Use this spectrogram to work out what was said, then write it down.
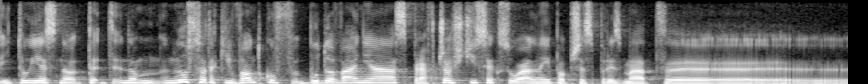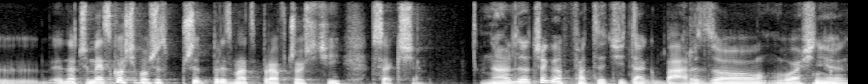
i tu jest no, te, no, mnóstwo takich wątków budowania sprawczości seksualnej poprzez pryzmat, yy, znaczy męskości poprzez pryzmat sprawczości w seksie. No ale dlaczego faceci tak bardzo właśnie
